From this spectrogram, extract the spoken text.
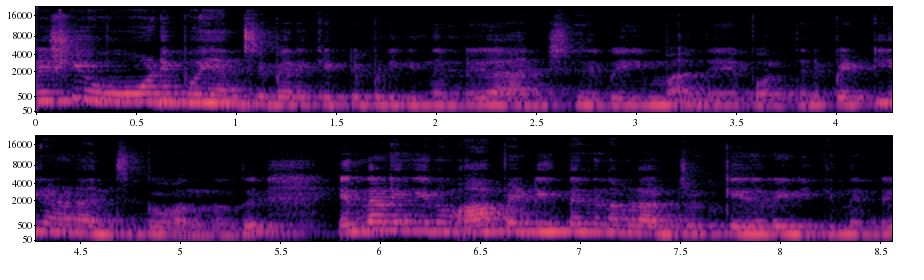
ഋഷി ഓടിപ്പോയി അൻസിബേനെ കെട്ടിപ്പിടിക്കുന്നുണ്ട്. അൻസിബയും അതേപോലെ തന്നെ പെട്ടിയിലാണ് അൻസിബ വന്നത്. എന്താണെങ്കിലും ആ പെട്ടിയിൽ തന്നെ നമ്മൾ അർജുൻ കയറിയിരിക്കുന്നുണ്ട്.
